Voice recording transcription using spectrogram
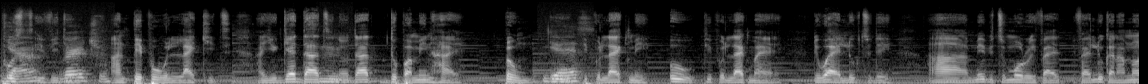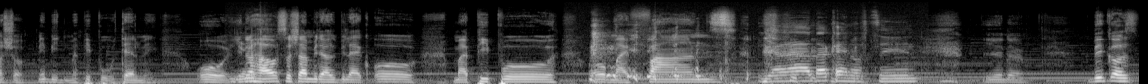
Post Yeah, a video very true. and people will like it, and you get that you know that dopamine high. boom. Ooh, Yes. people like me. Oh, people like my the way I look today. Uh maybe tomorrow if I if I look and I'm not sure, maybe my people will tell me. Oh, you know how social media will be like, oh, my people, oh, my fans, Yeah, that kind of thing. you know, because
